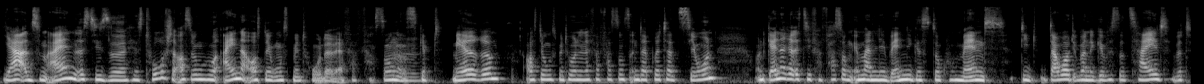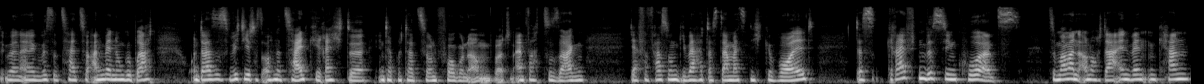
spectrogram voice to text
Ja, also zum einen ist diese historische Auslegung nur eine Auslegungsmethode der Verfassung. Mhm. Es gibt mehrere Auslegungsmethoden in der Verfassungsinterpretation. Und generell ist die Verfassung immer ein lebendiges Dokument. Die dauert über eine gewisse Zeit, wird über eine gewisse Zeit zur Anwendung gebracht. Und da ist es wichtig, dass auch eine zeitgerechte Interpretation vorgenommen wird. Und einfach zu sagen, der Verfassungsgeber hat das damals nicht gewollt, das greift ein bisschen kurz. Zumal man auch noch da einwenden kann,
